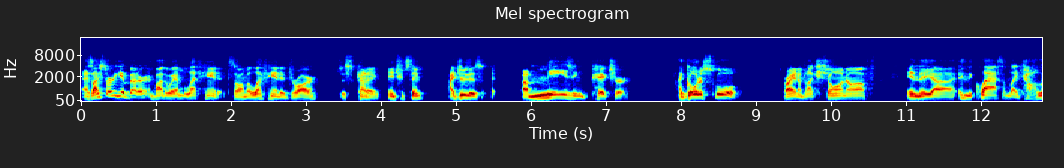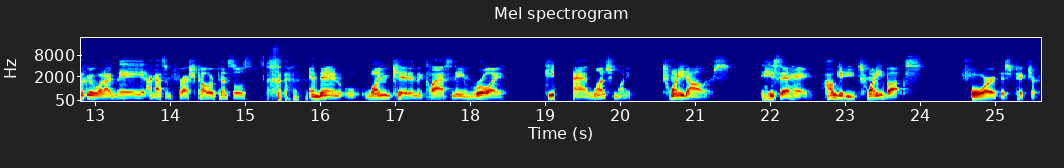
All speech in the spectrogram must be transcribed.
as I started to get better, and by the way, I'm left handed, so I'm a left handed drawer, just kind of interesting. I drew this amazing picture I go to school, right? I'm like showing off in the uh in the class. I'm like, oh, look at what I made. I got some fresh color pencils. and then one kid in the class named Roy, he had lunch money, twenty dollars. And he said, Hey, I'll give you 20 bucks for this picture.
